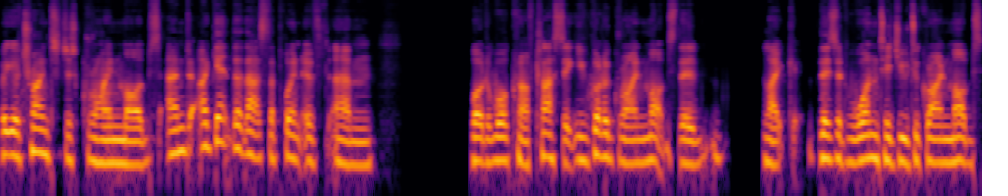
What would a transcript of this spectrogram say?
but you're trying to just grind mobs. And I get that that's the point of um, World of Warcraft Classic, you've got to grind mobs. The like Blizzard wanted you to grind mobs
